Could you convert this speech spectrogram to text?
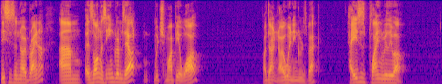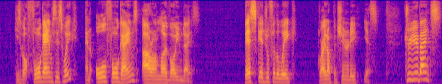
This is a no brainer. Um, as long as Ingram's out, which might be a while. I don't know when Ingram's back. Hayes is playing really well. He's got four games this week, and all four games are on low volume days. Best schedule for the week. Great opportunity. Yes. Drew Eubanks,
